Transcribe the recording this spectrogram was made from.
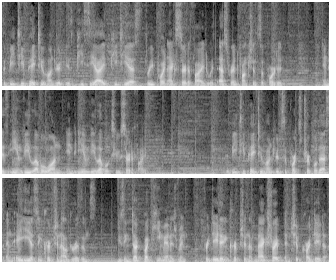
the BT Pay 200 is PCI PTS 3.x certified with SRED function supported and is EMV Level 1 and EMV Level 2 certified. The BT Pay 200 supports Triple TripleDES and AES encryption algorithms using DUKPT key management for data encryption of magstripe and chip card data.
